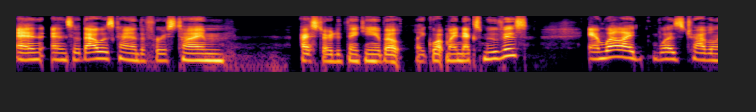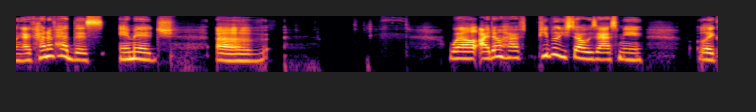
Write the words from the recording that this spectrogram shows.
and, and so that was kind of the first time I started thinking about like what my next move is. And while I was traveling, I kind of had this image of, well, I don't have, people used to always ask me like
